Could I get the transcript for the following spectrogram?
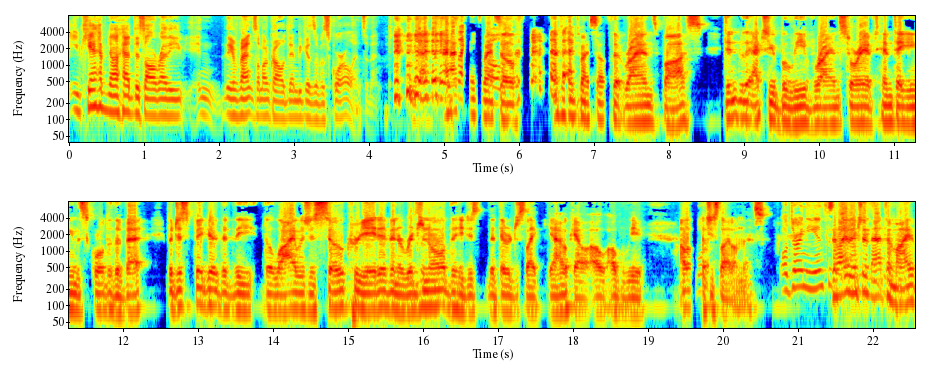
you can't have not had this already in the event someone called in because of a squirrel incident. I have it's to think to myself. I have to think to myself that Ryan's boss didn't really actually believe Ryan's story of him taking the squirrel to the vet, but just figured that the the lie was just so creative and original that he just that they were just like, yeah, okay, I'll I'll, I'll believe, I'll let you slide on this. Well, during the incident, if I mentioned that to my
